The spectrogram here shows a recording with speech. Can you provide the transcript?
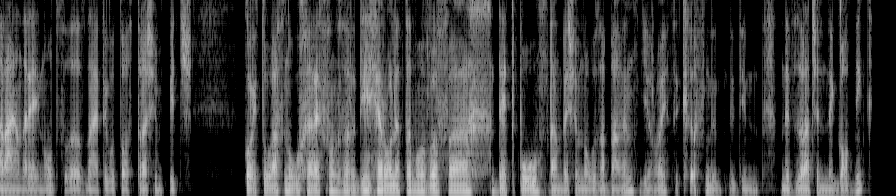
Райан Рейнолдс, знаете го, този страшен пич който аз много харесвам заради ролята му в Дедпул. Там беше много забавен герой, такъв един невзрачен негодник.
